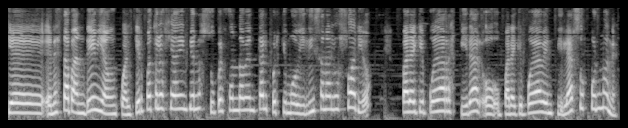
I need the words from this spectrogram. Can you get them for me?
que en esta pandemia o en cualquier patología de invierno es súper fundamental porque movilizan al usuario para que pueda respirar o para que pueda ventilar sus pulmones.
